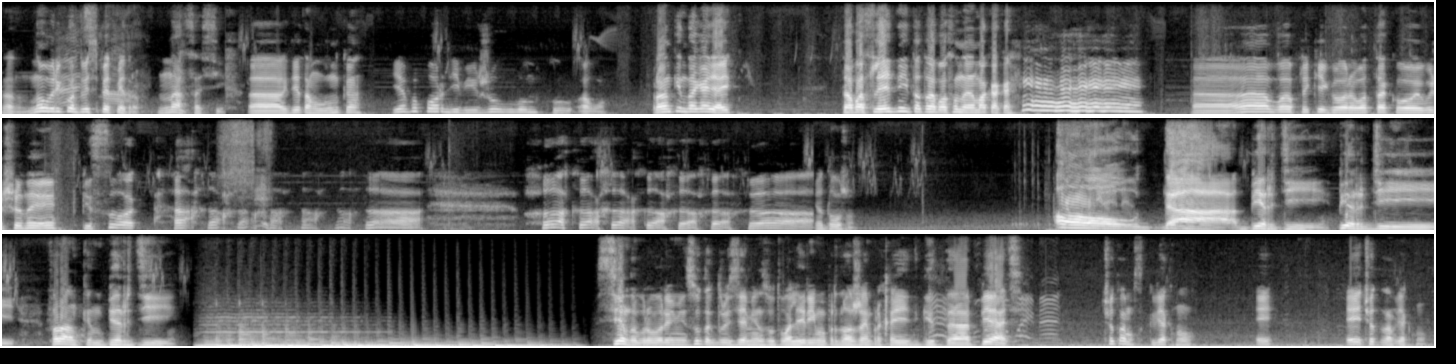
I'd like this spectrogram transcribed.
Ладно, новый рекорд 205 метров. На, соси. А, где там лунка? Я в упор не вижу лунку. А, во. Франкин, догоняй. Та последний, то та обоссанная макака. А, в Африке горы вот такой вышины. Песок. Ха-ха-ха-ха-ха-ха. Ха-ха-ха-ха-ха-ха. Я должен. Оу, да, Берди, Берди, Франкен Берди. Всем доброго времени суток, друзья, меня зовут Валерий, мы продолжаем проходить GTA 5. Чё там сквякнул? Эй, эй, чё ты там вякнул?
